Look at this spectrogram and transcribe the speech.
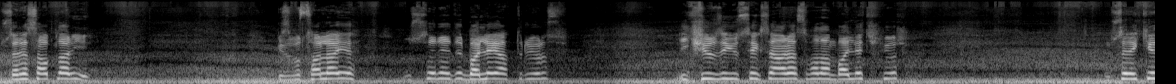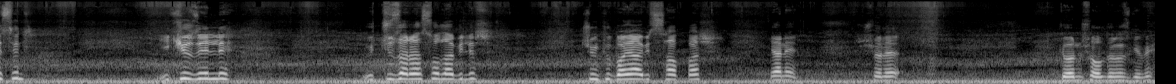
Bu sene saplar iyi. Biz bu tarlayı 3 senedir balya yaptırıyoruz. 200 ile 180 arası falan balya çıkıyor. Bu sene kesin 250 300 arası olabilir. Çünkü bayağı bir sap var. Yani şöyle görmüş olduğunuz gibi.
